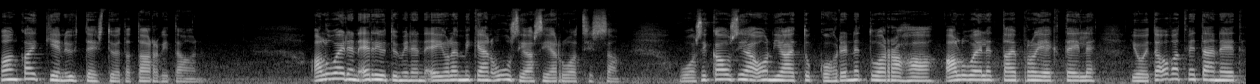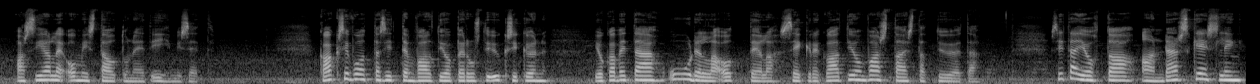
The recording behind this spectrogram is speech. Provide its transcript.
vaan kaikkien yhteistyötä tarvitaan. Alueiden eriytyminen ei ole mikään uusi asia Ruotsissa. Vuosikausia on jaettu kohdennettua rahaa alueille tai projekteille, joita ovat vetäneet asialle omistautuneet ihmiset. Kaksi vuotta sitten valtio perusti yksikön, joka vetää uudella otteella segregaation vastaista työtä. Sitä johtaa Anders Kessling,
